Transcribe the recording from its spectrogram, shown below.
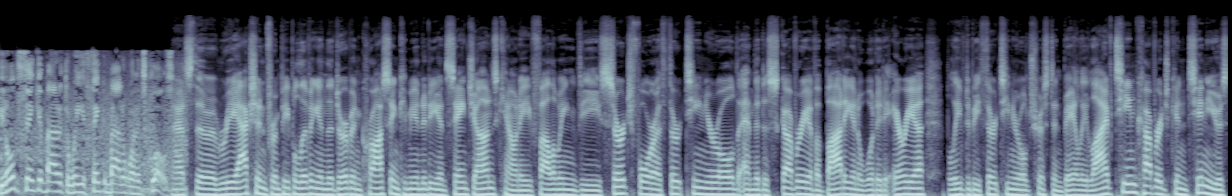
you don't think about it the way you think about it when it's close. That's the reaction from people living in the Durbin Crossing community in St. Johns County following the search for a 13-year-old and the discovery of a body in a wooded area believed to be 13-year-old Tristyn Bailey. Live team coverage continues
